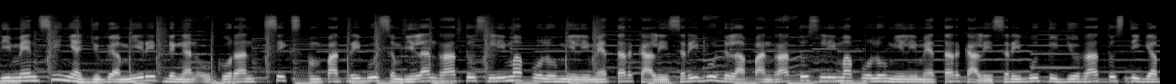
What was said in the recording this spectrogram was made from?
Dimensinya juga mirip dengan ukuran 6 4950 mm x 1850 mm x 1734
